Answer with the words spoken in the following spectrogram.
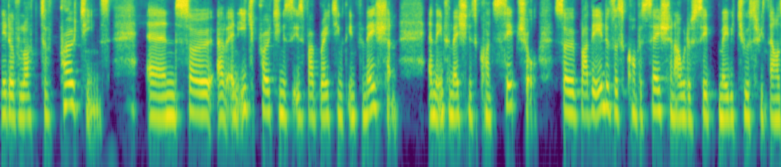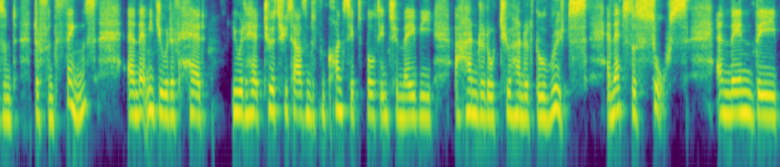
made of lots of proteins. And so, uh, and each protein is, is vibrating with information, and the information is conceptual. So, by the end of this conversation, I would have said maybe two or 3,000 different things. And that means you would have had you would have had two or 3,000 different concepts built into maybe a 100 or 200 little roots. And that's the source. And then the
